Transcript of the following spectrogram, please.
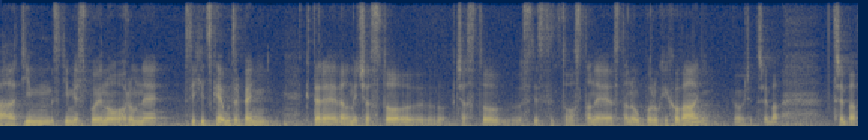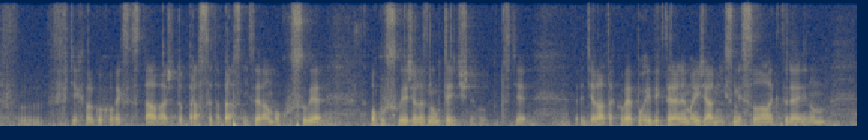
a tím, s tím je spojeno ohromné psychické utrpení, které velmi často, často vlastně se z toho stane, stanou poruchy chování. Jo, že třeba, třeba v, v těch velkochovech se stává, že to prase, ta prasnice vám okusuje, okusuje železnou tyč, nebo prostě dělá takové pohyby, které nemají žádný smysl, ale které jenom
